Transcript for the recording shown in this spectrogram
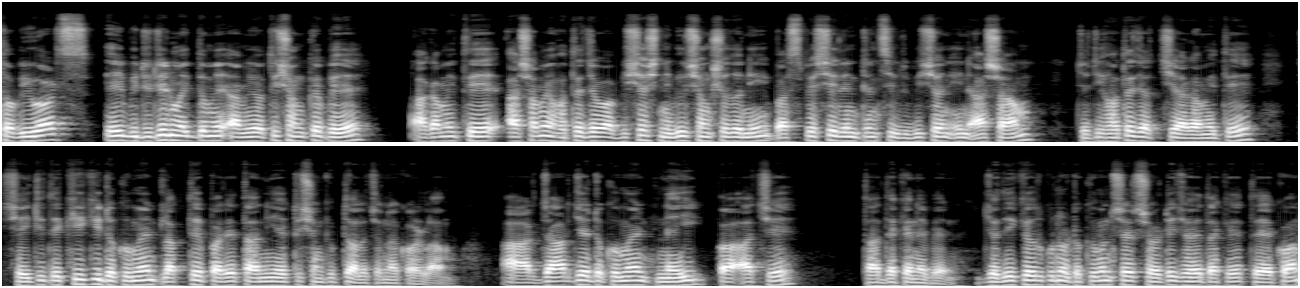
তো ভিউয়ার্স, এই ভিডিওটির মাধ্যমে আমি অতি সংক্ষেপে আগামীতে আসামে হতে যাওয়া বিশেষ নিবিড় সংশোধনী বা special intensive revision in Assam যেটি হতে যাচ্ছে আগামীতে, সেইটিতে কী কী ডকুমেন্ট লাগতে পারে তা নিয়ে একটি সংক্ষিপ্ত আলোচনা করলাম। আর যার যে ডকুমেন্ট নেই বা আছে, তা দেখে নেবেন। যদি কেউ কোনো ডকুমেন্টসের শর্টেজ হয়ে থাকে, তো এখন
